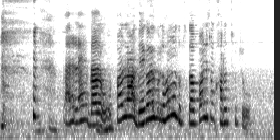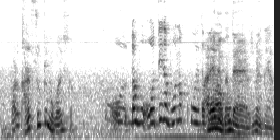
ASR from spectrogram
빨래? 나 빨래 내가 해본 적 한 번도 없어. 나 빨래 좀 가르쳐 줘. 빨리 가르쳐 줄 게 뭐가 있어. 어, 나 뭐 어디다 뭐 넣고 어디다 뭐 빨래는 하고. 근데 요즘엔 그냥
